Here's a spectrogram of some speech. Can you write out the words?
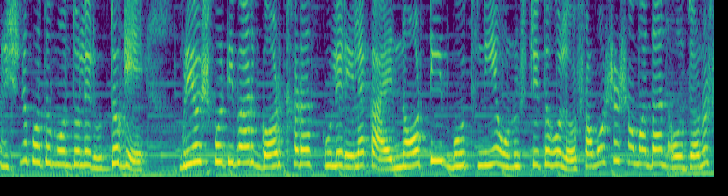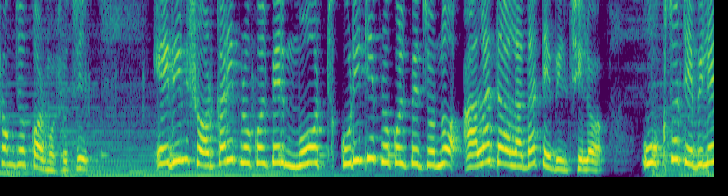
কৃষ্ণপদ মণ্ডলের উদ্যোগে বৃহস্পতিবার গড়খাড়া স্কুলের এলাকায় নটি বুথ নিয়ে অনুষ্ঠিত হল সমস্যা সমাধান ও জনসংযোগ কর্মসূচি। এদিন সরকারি প্রকল্পের মোট কুড়িটি প্রকল্পের জন্য আলাদা আলাদা টেবিল ছিল। উক্ত টেবিলে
